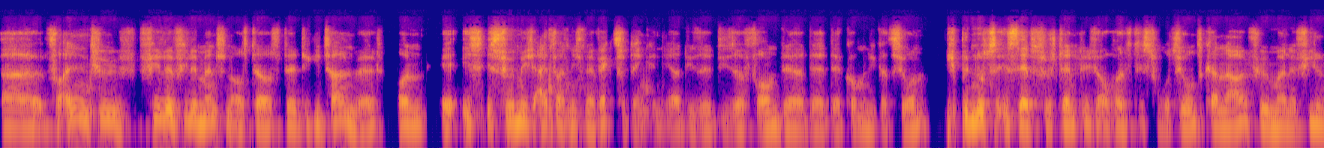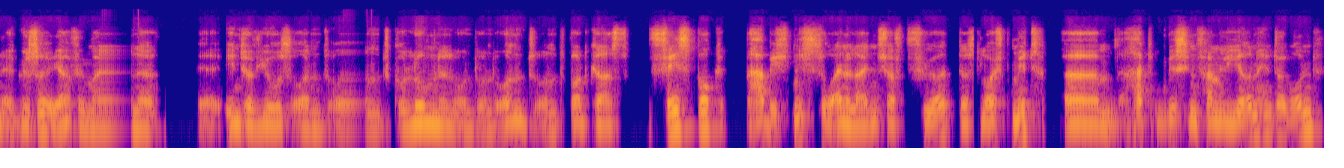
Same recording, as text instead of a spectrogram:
äh, vor allem viele, viele Menschen aus der, aus der digitalen Welt. Und es ist für mich einfach nicht mehr wegzudenken, ja, diese, diese Form der, der, der Kommunikation. Ich benutze es selbstverständlich auch als Distributionskanal für meine vielen Ergüsse, ja, für meine äh, Interviews und, und Kolumnen und, und, und, und Podcasts. Facebook habe ich nicht so eine Leidenschaft für. Das läuft mit, ähm, hat ein bisschen familiären Hintergrund.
